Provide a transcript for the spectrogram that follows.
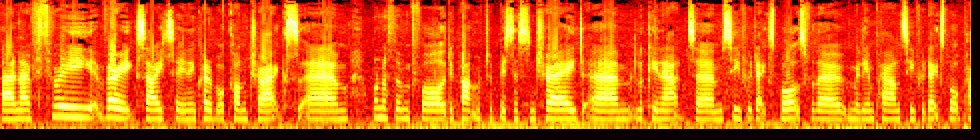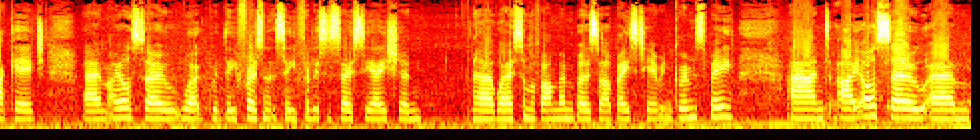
and I have three very exciting, incredible contracts. Um, one of them for the Department of Business and Trade, um, looking at um, seafood exports for their million pound seafood export package. Um, I also work with the Frozen at Sea Fillets Association uh, where some of our members are based here in Grimsby. And I also um,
